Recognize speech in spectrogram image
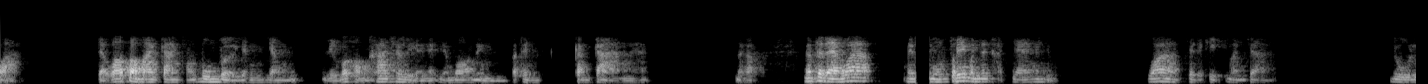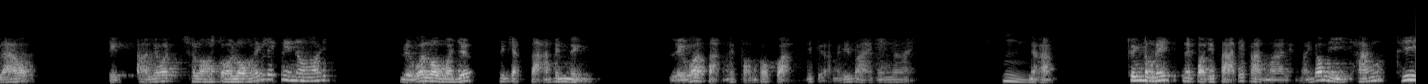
ว่าๆแต่ว่าประมาณการของบูมเบิร์กยังยัง หรือว่าของค่าเฉลี่ยเนี่ยยังมองหนึ่งเปอร์เซ็นกลางๆนะฮะนะครับนั่นแสดงว่า ในมุมตัวเลขมันยังขัดแย้งกันอยู่ ว่าเศรษฐกิจมันจะดูแล้ว ติดอ่าเรียกว่าชะลอตัวลงเล็กๆน้อยๆหรือว่าลงมาเยอะคือจากสามเป็นหนึ่งหรือว่าสามเป็นสองกว่าๆนี่คืออธิบายง่ายอืมๆนะครับ ซึ่งตรงนี้ในประวัติศาสตร์ที่ผ่านมาเนี่ย มันก็มีทั้งที่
